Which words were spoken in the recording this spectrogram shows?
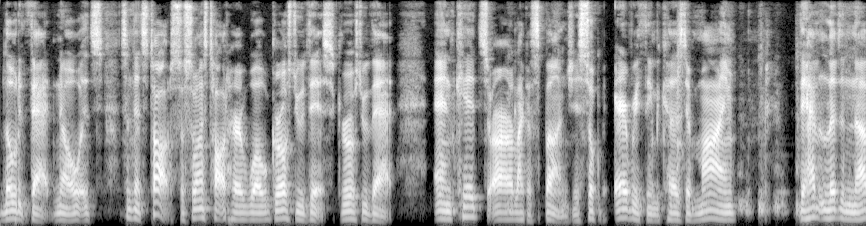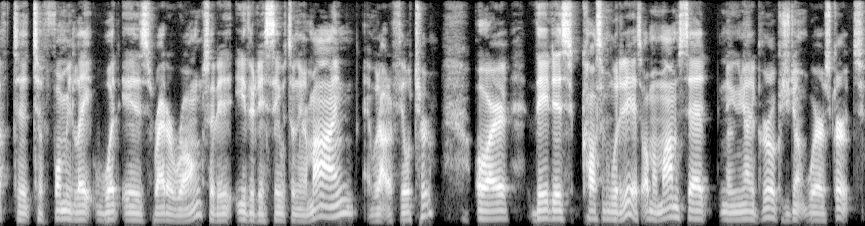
loaded that. No, it's something that's taught. So someone's taught her, well, girls do this, girls do that. And kids are like a sponge. They soak up everything because their mind they haven't lived enough to to formulate what is right or wrong. So they either they say what's on their mind and without a filter, or they just call something what it is. Oh, my mom said, you know, you're not a girl because you don't wear skirts.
